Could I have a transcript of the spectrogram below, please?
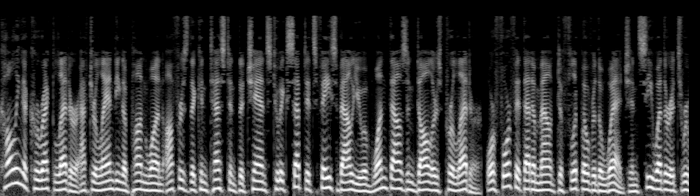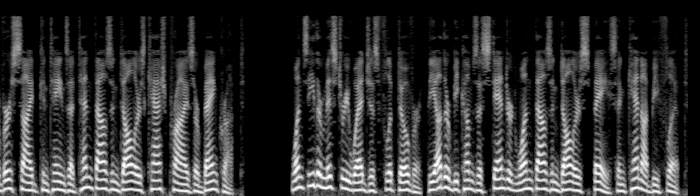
Calling a correct letter after landing upon one offers the contestant the chance to accept its face value of $1,000 per letter, or forfeit that amount to flip over the wedge and see whether its reverse side contains a $10,000 cash prize or bankrupt. Once either mystery wedge is flipped over, the other becomes a standard $1,000 space and cannot be flipped.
